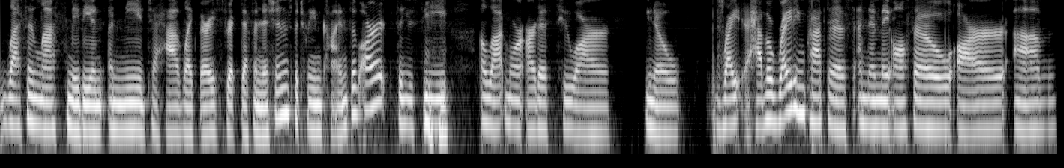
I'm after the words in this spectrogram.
less and less maybe an, a need to have like very strict definitions between kinds of art. So you see mm-hmm. A lot more artists who are, you know, write have a writing practice, and then they also are, um,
